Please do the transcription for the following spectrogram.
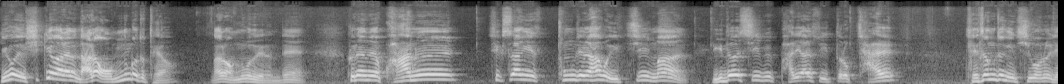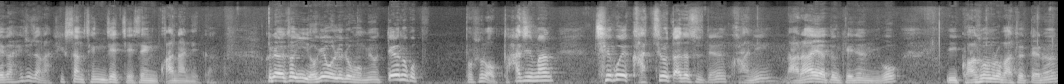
이거 쉽게 말하면 나라 없는 것도 돼요. 나라 없는 것도 되는데, 그러면 관을 식상이 통제를 하고 있지만 리더십이 발휘할 수 있도록 잘 재정적인 지원을 얘가 해주잖아. 식상 생재 재생 관하니까. 그래서 이 역의 원리를 보면 떼어놓고 볼 수는 없다. 하지만 최고의 가치로 따졌을 때는 관이 나라의 어떤 개념이고 이 과수원으로 봤을 때는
